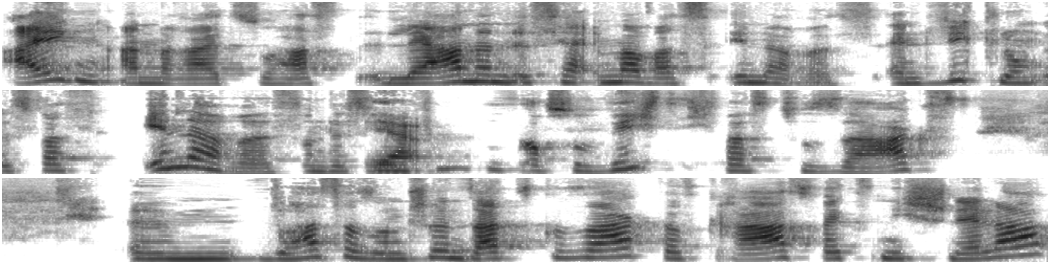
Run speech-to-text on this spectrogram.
Eigenanreiz du hast, Lernen ist ja immer was Inneres. Entwicklung ist was Inneres. Und deswegen ja. finde ich es auch so wichtig, was du sagst. Ähm, du hast ja so einen schönen Satz gesagt, das Gras wächst nicht schneller,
